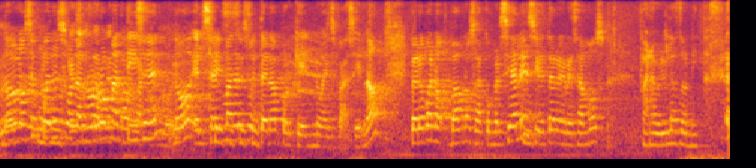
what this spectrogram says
No, no, no, se no, puede sola, no romanticen. ¿no? El ser madre sí, sí. soltera porque no es fácil, ¿no? Pero bueno, vámonos a comerciales y ahorita regresamos para abrir las donitas.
